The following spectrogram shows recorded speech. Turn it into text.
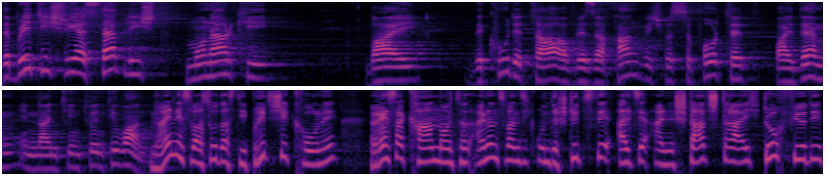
the British re-established monarchy by the coup d'etat of Reza Khan, which was supported by them in 1921. Nein, es war so, dass die britische Krone Reza Khan 1921 unterstützte, als er einen Staatsstreich durchführte,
